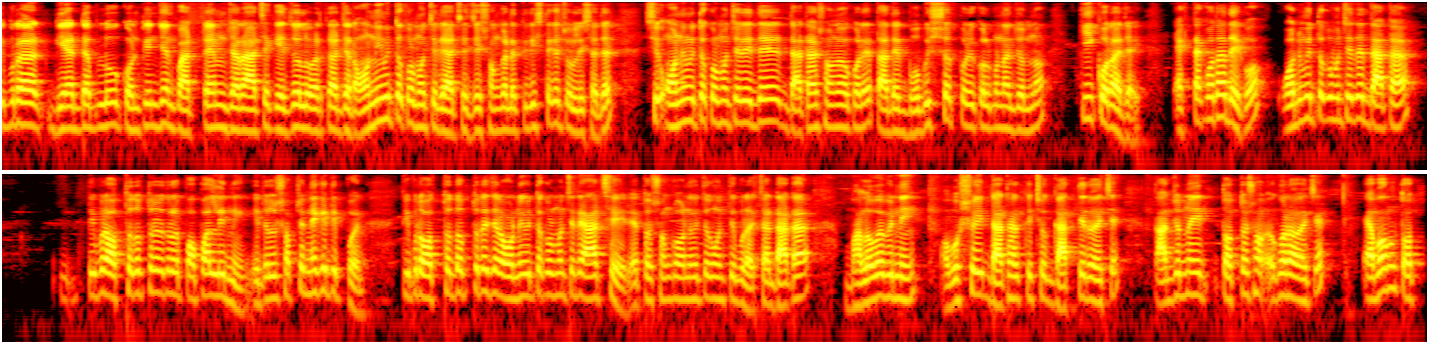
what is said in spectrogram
Tripura DRW contingent part time যারা আছে কেজুয়াল ওয়ার্কার যারা অনিয়মিত কর্মচারী আছে, যে সংখ্যাটা তিরিশ থেকে চল্লিশ হাজার, সেই অনিয়মিত কর্মচারীদের ডাটা সংগ্রহ করে তাদের ভবিষ্যৎ পরিকল্পনার জন্য কি করা যায়? একটা কথা দেখো, অনিয়মিত কর্মচারীদের ডাটা ত্রিপুরা অর্থ দপ্তরের তাহলে প্রপারলি নেই, এটা হলো সবচেয়ে নেগেটিভ পয়েন্ট ত্রিপুরা অর্থ দপ্তরে যারা অনিয়মিত কর্মচারী আছে, এত সংখ্যা অনিয়মিত কর্মচারী ত্রিপুরা তার ডাটা ভালোভাবে নেই, অবশ্যই ডাটার কিছু ঘাটতি রয়েছে। তার জন্য এই তথ্য সংগ্রহ করা হয়েছে। এবং তথ্য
